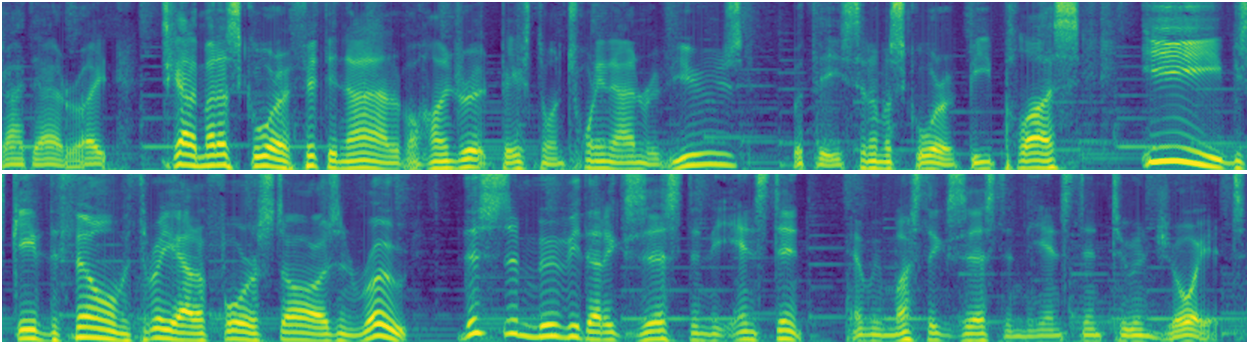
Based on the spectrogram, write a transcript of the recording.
Got that right. It's got a meta score of 59 out of 100, based on 29 reviews, with a cinema score of B+. Ebert gave the film 3 out of 4 stars and wrote, This is a movie that exists in the instant, and we must exist in the instant to enjoy it.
